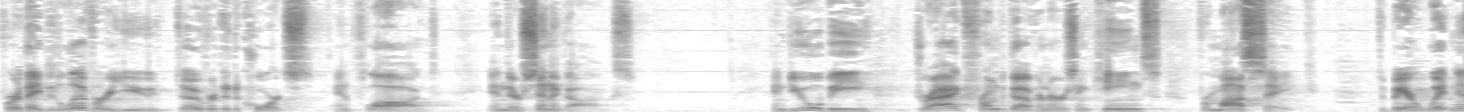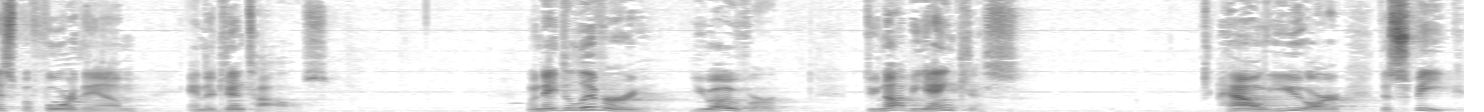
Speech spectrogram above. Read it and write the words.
for they deliver you over to the courts and flogged in their synagogues. And you will be dragged from the governors and kings for my sake to bear witness before them and the Gentiles. When they deliver you over, do not be anxious how you are to speak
